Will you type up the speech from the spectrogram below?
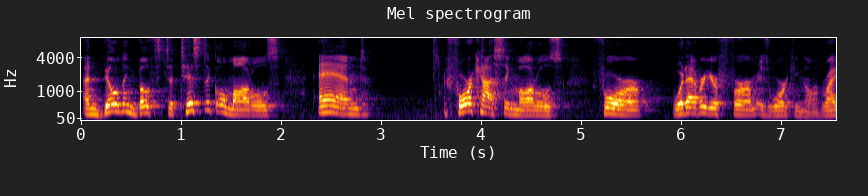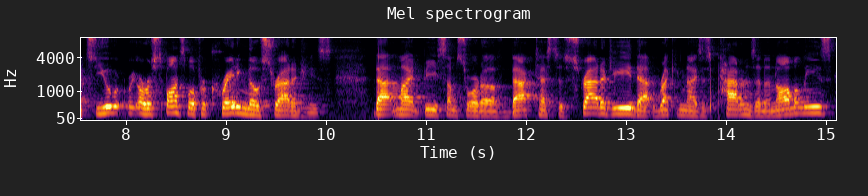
and building both statistical models and forecasting models for whatever your firm is working on, right? So you are responsible for creating those strategies. That might be some sort of back-tested strategy that recognizes patterns and anomalies,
